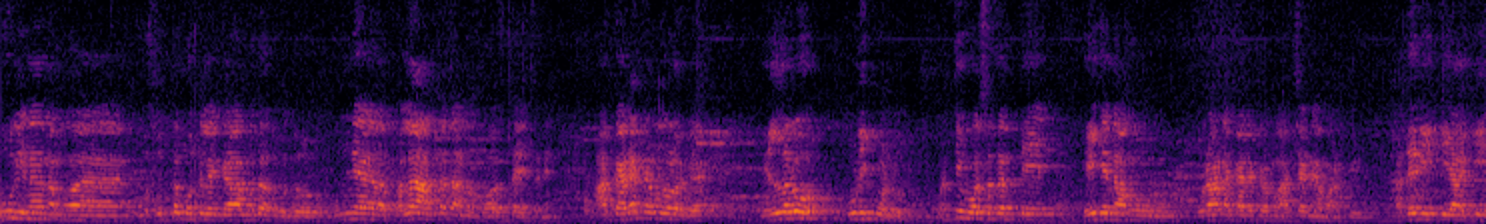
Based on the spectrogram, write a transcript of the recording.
ಊರಿನ ನಮ್ಮ ಸುತ್ತಮುತ್ತಲಿನ ಗ್ರಾಮದ ಅದು ಒಂದು ಪುಣ್ಯ ಫಲ ಅಂತ ನಾನು ಭಾವಿಸ್ತಾ ಇದ್ದೇನೆ ಆ ಕಾರ್ಯಕ್ರಮದೊಳಗೆ ಎಲ್ಲರೂ ಕೂಡಿಕೊಂಡು ಪ್ರತಿ ವರ್ಷದಂತೆ ಹೇಗೆ ನಾವು ಪುರಾಣ ಕಾರ್ಯಕ್ರಮ ಆಚರಣೆ ಮಾಡ್ತೀವಿ, ಅದೇ ರೀತಿಯಾಗಿ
